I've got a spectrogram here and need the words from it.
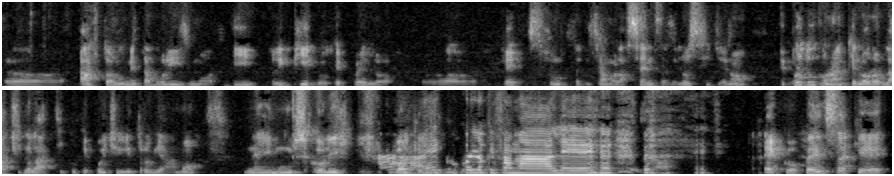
eh, attuano un metabolismo di ripiego che è quello eh, che sfrutta diciamo, l'assenza dell'ossigeno e producono anche loro l'acido lattico che poi ci ritroviamo nei muscoli. Ah, ecco quello che fa male. ecco, pensa che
